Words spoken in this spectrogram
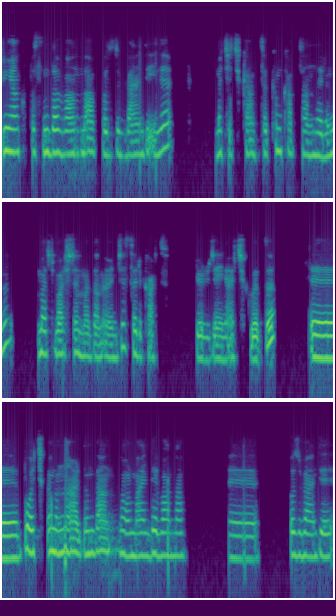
Dünya Kupası'nda Van Gaal bendi ile maça çıkan takım kaptanlarının maç başlamadan önce sarı kart göreceğini açıkladı. E, bu açıklamanın ardından normalde Van Gaal e, Ozubendi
